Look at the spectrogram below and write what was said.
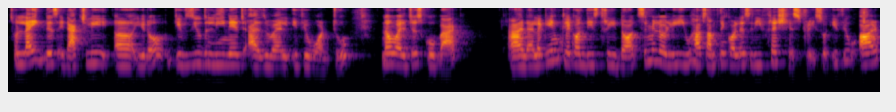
So like this it actually uh, you know gives you the lineage as well if you want to. Now i'll just go back and i'll again click on these three dots. Similarly you have something called as refresh history. So if you are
